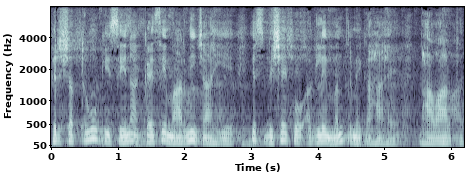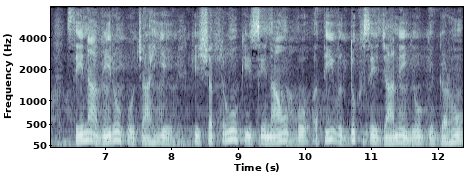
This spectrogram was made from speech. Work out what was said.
फिर शत्रुओं की सेना कैसे मारनी चाहिए, इस विषय को अगले मंत्र में कहा है। भावार्थ सेना वीरों को चाहिए कि शत्रुओं की सेनाओं को अतीव दुख से जाने योग्य गढ़ों,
